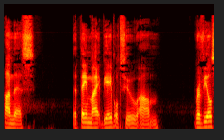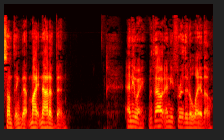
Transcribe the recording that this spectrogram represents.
on this, that they might be able to um, reveal something that might not have been. Anyway, without any further delay, though.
